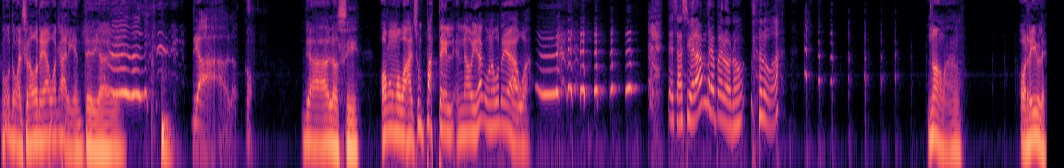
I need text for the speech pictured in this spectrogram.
como tomarse una botella de agua caliente, diablo. Diablo. co- Diablo, sí. O como bajarse un pastel en Navidad con una botella de agua. Te sació el hambre, pero no. Eso no va. No, mano. Horrible.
